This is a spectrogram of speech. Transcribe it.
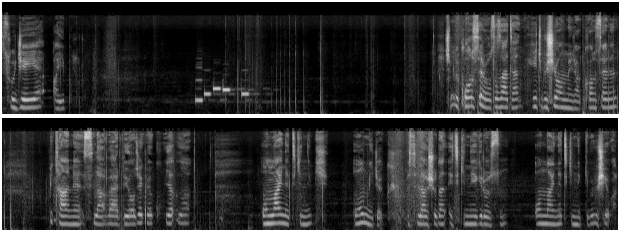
SUC'ye ayıp olur. Şimdi konser olsa zaten hiçbir şey olmayacak. Konserin bir tane silah verdiği olacak ve online etkinlik olmayacak. Mesela şuradan etkinliğe giriyorsun. Online etkinlik gibi bir şey var.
